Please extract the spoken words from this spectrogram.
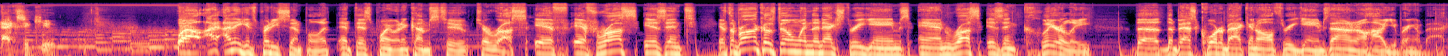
execute? Well, I, I think it's pretty simple at, at this point when it comes to to Russ. If if Russ isn't, if the Broncos don't win the next three games, and Russ isn't clearly the the best quarterback in all three games, then I don't know how you bring him back.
